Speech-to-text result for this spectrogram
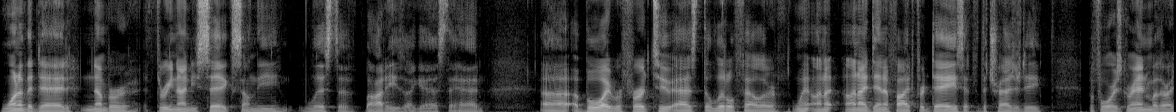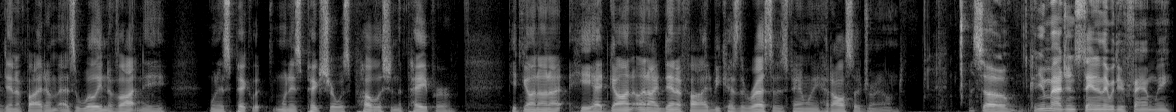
One of the dead, number 396 on the list of bodies, I guess they had, uh, a boy referred to as the little feller, went un- unidentified for days after the tragedy before his grandmother identified him as Willie Novotny when his, pic- when his picture was published in the paper. He'd gone un- he had gone unidentified because the rest of his family had also drowned. So Can you imagine standing there with your family,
